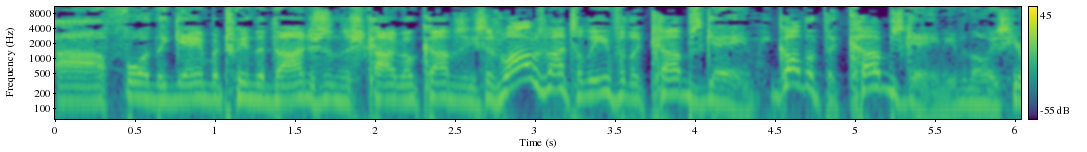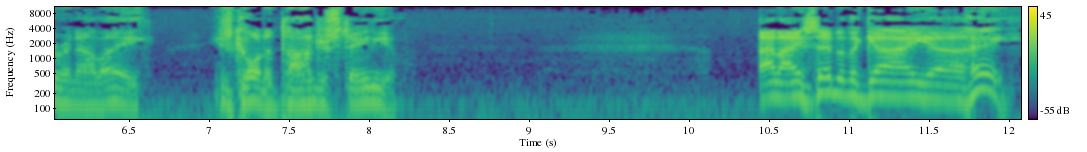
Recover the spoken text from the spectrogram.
uh, for the game between the Dodgers and the Chicago Cubs. He says, well, I was about to leave for the Cubs game. He called it the Cubs game, even though he's here in L.A. He's going to Dodger Stadium. And I said to the guy, uh, hey,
